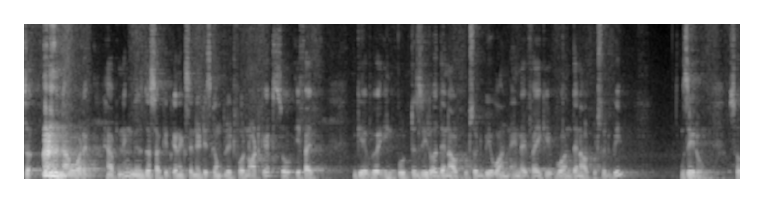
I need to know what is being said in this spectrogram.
so now what happening means the circuit connection it is complete for NOT gate so if I give input 0 then output should be 1 and if I give 1 then output should be 0 so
